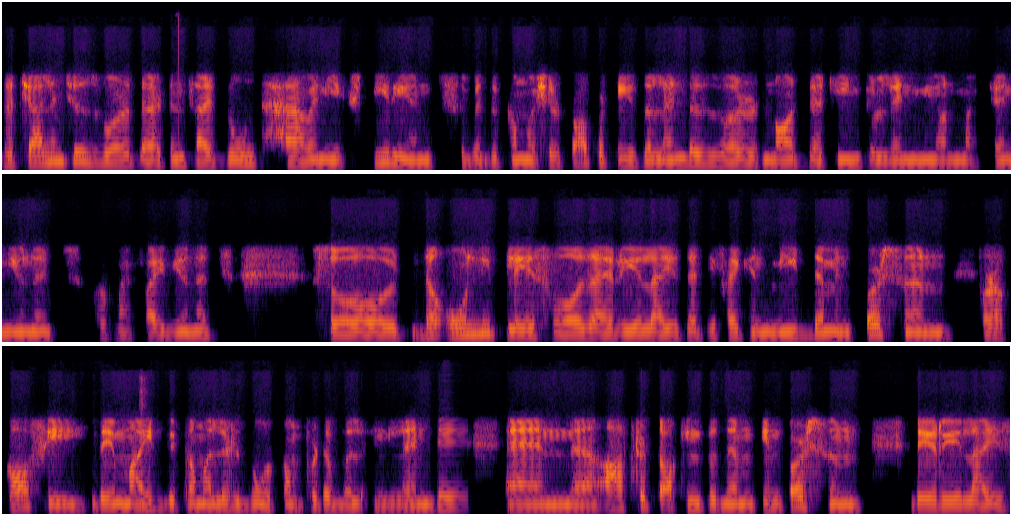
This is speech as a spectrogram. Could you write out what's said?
the challenges were that since I don't have any experience with the commercial properties, the lenders were not that keen to lend me on my 10 units or my five units. So the only place was I realized that if I can meet them in person for a coffee, they might become a little more comfortable in lending. And uh, after talking to them in person, they realized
